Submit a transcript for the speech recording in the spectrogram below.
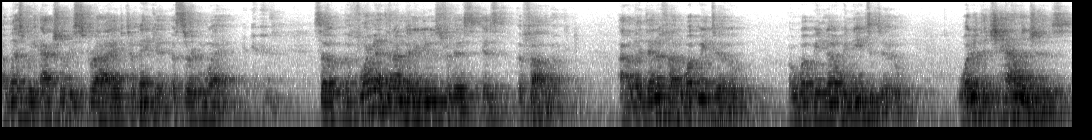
unless we actually strive to make it a certain way. So the format that I'm going to use for this is the following. I'll identify what we do, or what we know we need to do, what are the challenges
